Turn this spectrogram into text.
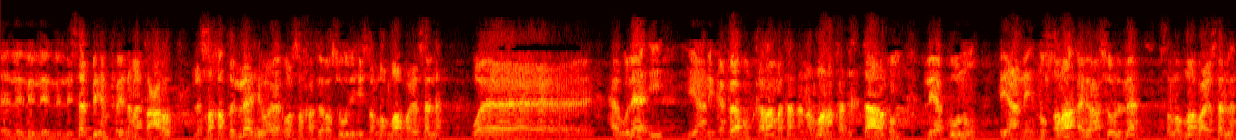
لسبهم فانما يتعرض لسخط الله وسخط رسوله صلى الله عليه وسلم. وهؤلاء يعني كفاهم كرامة أن الله قد اختارهم ليكونوا يعني نصراء لرسول الله صلى الله عليه وسلم.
